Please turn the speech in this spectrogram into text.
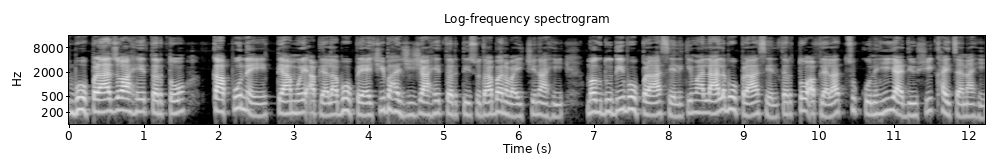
भोपळा जो आहे तर तो कापू नये. त्यामुळे आपल्याला भोपळ्याची भाजी जी आहे तर ती सुद्धा बनवायची नाही. मग दुधी भोपळा असेल किंवा लाल भोपळा असेल तर तो आपल्याला चुकूनही या दिवशी खायचा नाही.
